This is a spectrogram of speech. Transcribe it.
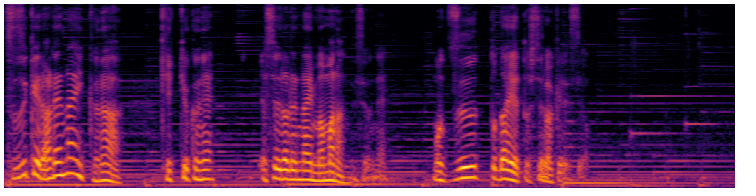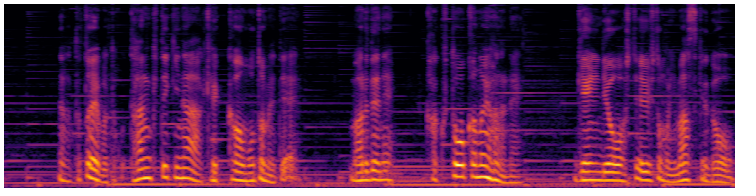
続けられないから、結局ね、痩せられないままなんですよね。もうずっとダイエットしてるわけですよ。なんか例えば短期的な結果を求めて、まるでね、格闘家のようなね、減量をしている人もいますけど、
